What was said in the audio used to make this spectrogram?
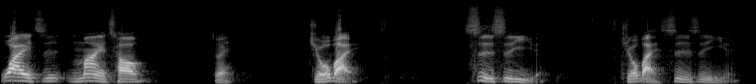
外资卖超，对，九百四十四亿元，九百四十四亿元，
